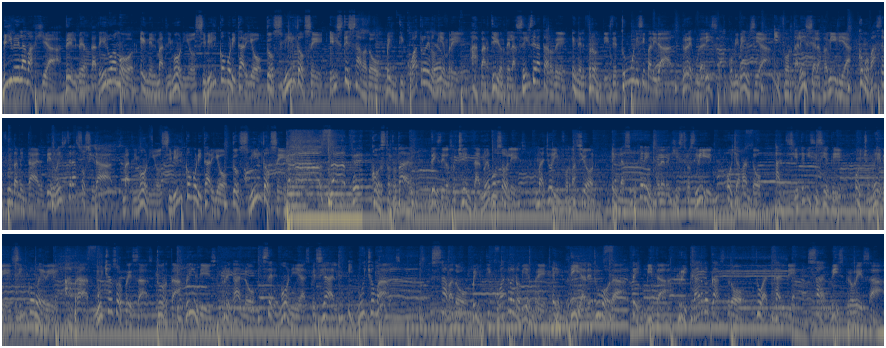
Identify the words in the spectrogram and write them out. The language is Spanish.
Vive la magia del verdadero amor en el matrimonio civil comunitario 2012. Este sábado 24 de noviembre, a partir de las 6 de la tarde, en el frontis de tu municipalidad, regulariza tu convivencia y fortalece a la familia como base fundamental de nuestra sociedad. Matrimonio civil comunitario 2012. Costo total desde los 80 nuevos soles. Mayor información en la sugerencia de registro civil o llamando al 717-8959. Habrá muchas sorpresas, torta, brindis, regalo, ceremonia especial y mucho más. Sábado 24 de noviembre, el día de tu boda, te invita Ricardo Castro, tu alcalde, San Luis Progresa.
